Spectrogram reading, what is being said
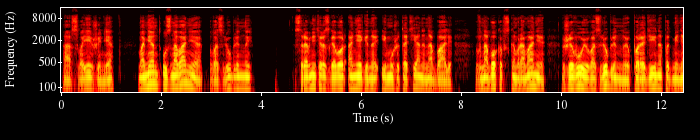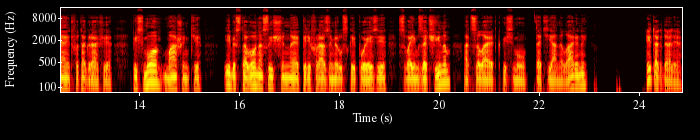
о своей жене, момент узнавания возлюбленной. Сравните разговор Онегина и мужа Татьяны на бале. В набоковском романе живую возлюбленную пародийно подменяет фотография. Письмо Машеньки — и без того насыщенная перефразами русской поэзии своим зачином отсылает к письму Татьяны Лариной и так далее.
